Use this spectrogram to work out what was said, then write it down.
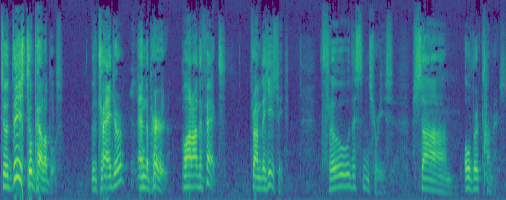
to these two parables? The treasure and the pearl. What are the facts from the history? Through the centuries, some overcomers,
